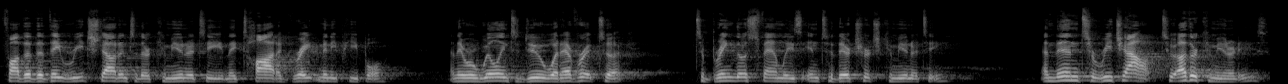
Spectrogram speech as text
Father, that they reached out into their community and they taught a great many people, and they were willing to do whatever it took to bring those families into their church community, and then to reach out to other communities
